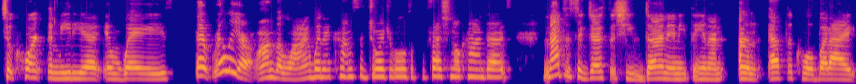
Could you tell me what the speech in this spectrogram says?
to court the media in ways that really are on the line when it comes to Georgia rules of professional conduct? Not to suggest that she's done anything un- unethical, but I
